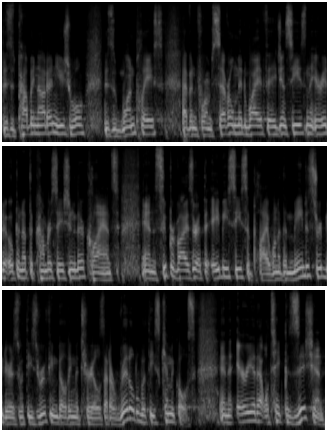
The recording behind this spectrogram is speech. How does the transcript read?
This is probably not unusual. This is one place. I've informed several midwife agencies in the area to open up the conversation to their clients. And the supervisor at the ABC Supply, one of the main distributors with these roofing building materials that are riddled with these chemicals in the area that will take position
